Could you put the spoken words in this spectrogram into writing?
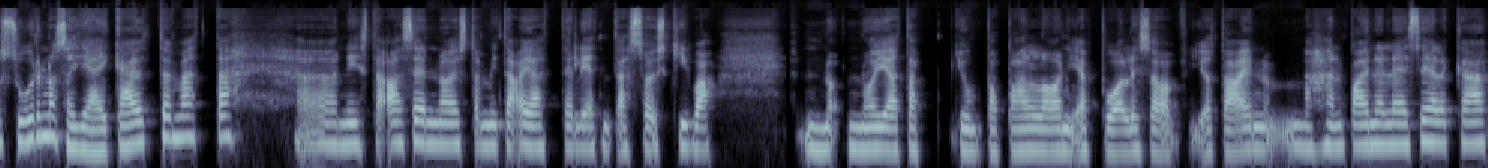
suurin osa jäi käyttämättä ää, niistä asennoista, mitä ajattelin, että tässä olisi kiva no, nojata jumppapalloon ja puoliso jotain vähän painelee selkää,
